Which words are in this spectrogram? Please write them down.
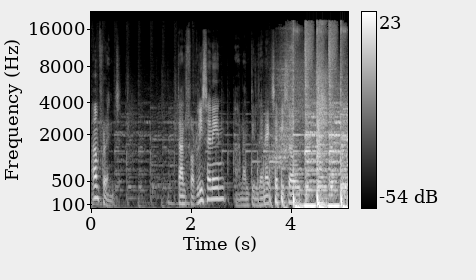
and French. Thanks for listening, and until the next episode.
